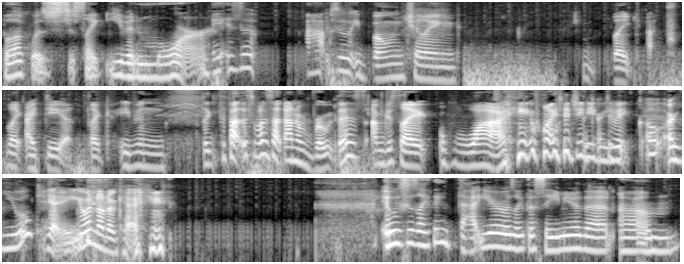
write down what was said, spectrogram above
book was just like even more. It is a absolutely bone chilling like like idea like even like the fact that someone sat down and wrote this i'm just like why why did you Like, need to you, make Oh, are you okay? yeah you're not okay It was because I think that year was like the same year that um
